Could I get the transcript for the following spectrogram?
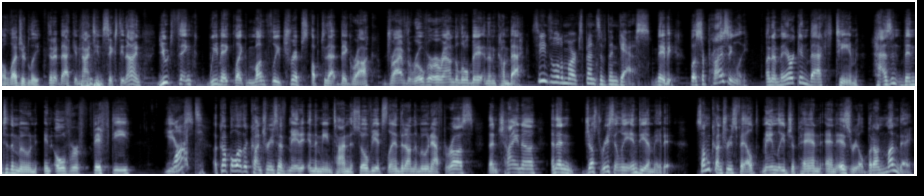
allegedly did it back in 1969, you'd think we make like monthly trips up to that big rock, drive the rover around a little bit, and then come back. Seems a little more expensive than gas. Maybe. But surprisingly, an American backed team hasn't been to the moon in over 50 years. What? A couple other countries have made it in the meantime. The Soviets landed on the moon after us, then China, and then just recently India made it. Some countries failed, mainly Japan and Israel, but on Monday,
